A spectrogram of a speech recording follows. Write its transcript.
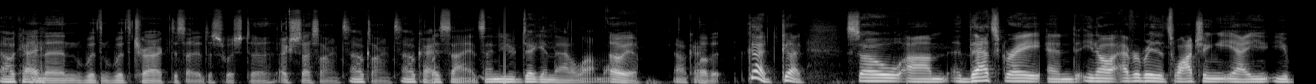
Okay. And then with with track, decided to switch to exercise science. Okay. Science. Okay. Science, and you're digging that a lot more. Oh yeah, Okay. love it. Good, good. So um, that's great, and you know everybody that's watching, yeah, you, you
